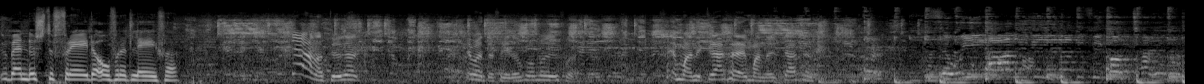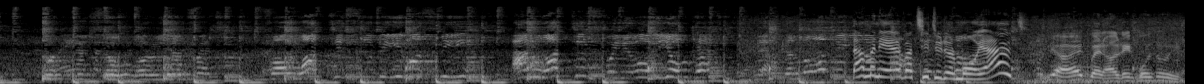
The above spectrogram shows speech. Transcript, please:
U bent dus tevreden over het leven? Ja, natuurlijk. Ik ben tevreden voor mijn leven. Ik mag niet klagen, ik mag niet klagen. Dag meneer, wat ziet u er mooi uit? Ja, ik ben altijd mooi geweest.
